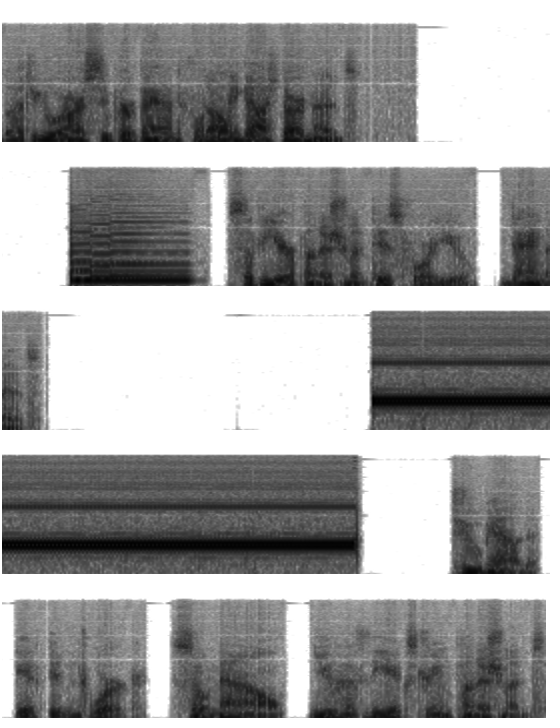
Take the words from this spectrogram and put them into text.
but you are super banned for my gosh darn it. Severe punishment is for you, damn it. Too bad, it didn't work, so now, you have the extreme punishment.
